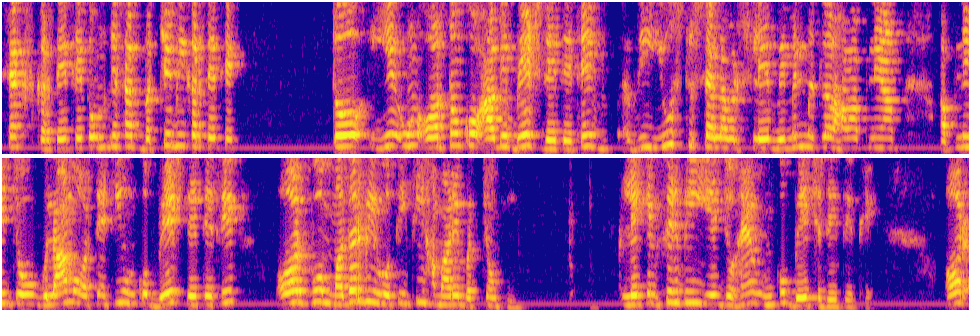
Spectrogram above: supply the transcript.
सेक्स करते थे तो उनके साथ बच्चे भी करते थे। तो ये उन औरतों को आगे बेच देते थे। We use to sell our slave women मतलब हम अपने आप, अपने जो गुलाम औरतें थी, उनको बेच देते थे और वो मदर भी होती थी हमारे बच्चों की। लेकिन फिर भी ये जो है, उनको बेच देते थे। और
